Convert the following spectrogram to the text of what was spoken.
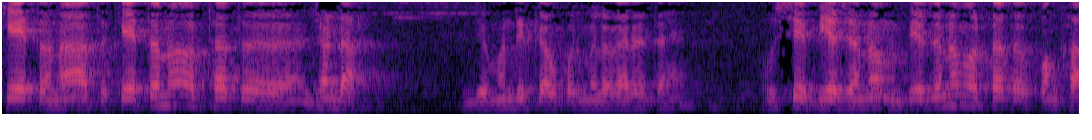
केतनात्, केतन अर्थात झंडा, जो मंदिर के ऊपर में लगा रहता है। उससे व्यजनम व्यजनम अर्थात पंखा।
